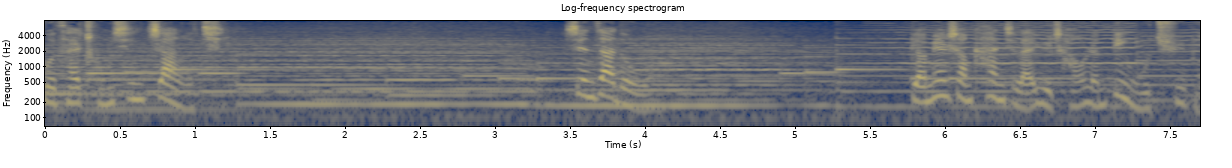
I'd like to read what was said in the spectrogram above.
我才重新站了起来。现在的我，表面上看起来与常人并无区别，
